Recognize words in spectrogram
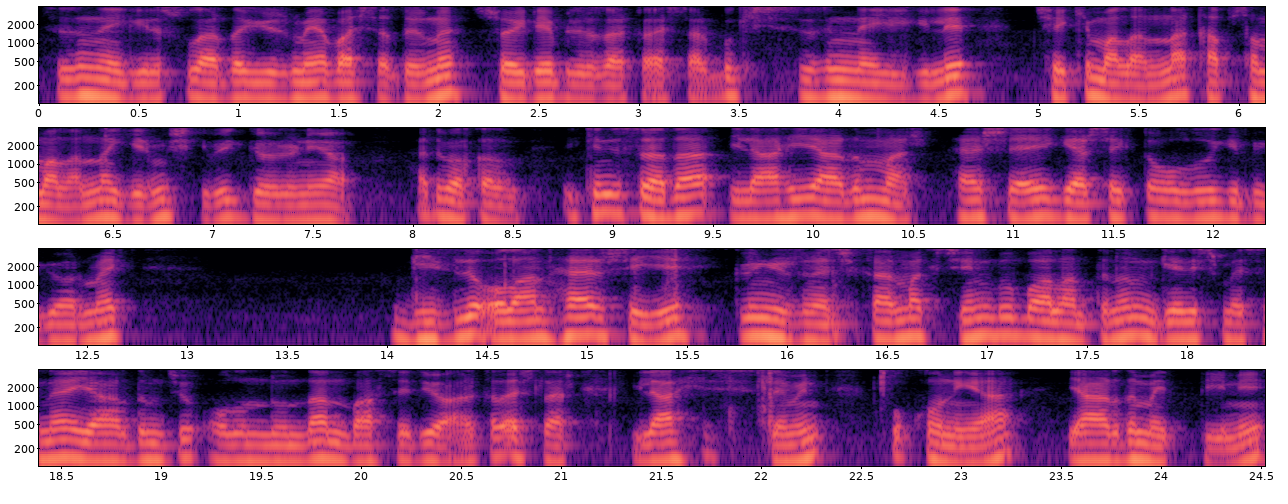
sizinle ilgili sularda yüzmeye başladığını söyleyebiliriz arkadaşlar. Bu kişi sizinle ilgili çekim alanına, kapsam alanına girmiş gibi görünüyor. Hadi bakalım. İkinci sırada ilahi yardım var. Her şeyi gerçekte olduğu gibi görmek, gizli olan her şeyi gün yüzüne çıkarmak için bu bağlantının gelişmesine yardımcı olunduğundan bahsediyor arkadaşlar. İlahi sistemin bu konuya yardım ettiğini,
